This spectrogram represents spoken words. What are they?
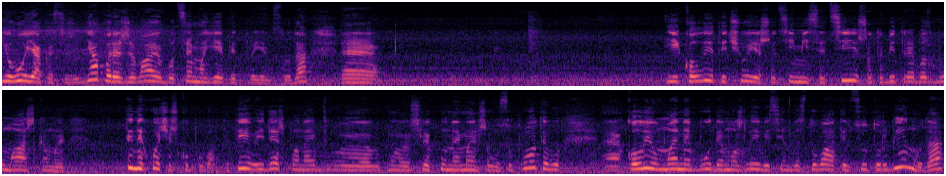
Його якості життя. Я переживаю, бо це моє підприємство. Да? І коли ти чуєш оці місяці, що тобі треба з бумажками, ти не хочеш купувати. Ти йдеш по най... е, шляху найменшого супротиву. Е, Коли в мене буде можливість інвестувати в цю турбіну, да,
